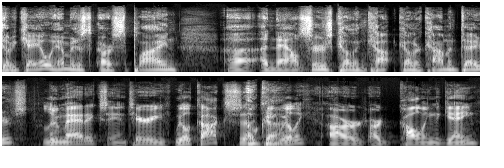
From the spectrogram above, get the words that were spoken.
WKOM is are supplying uh, announcers, color color commentators. Lou Maddox and Terry Wilcox, uh, Okay. Willie, are are calling the game,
